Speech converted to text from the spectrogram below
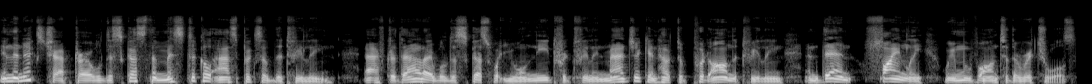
In the next chapter, I will discuss the mystical aspects of the tefillin. After that, I will discuss what you will need for tefillin magic and how to put on the tefillin, and then, finally, we move on to the rituals.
